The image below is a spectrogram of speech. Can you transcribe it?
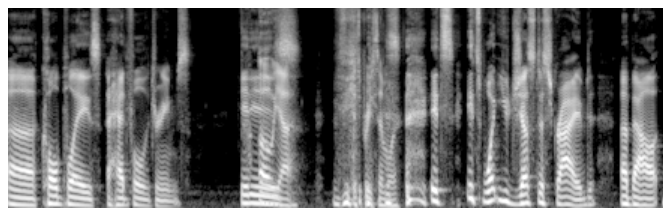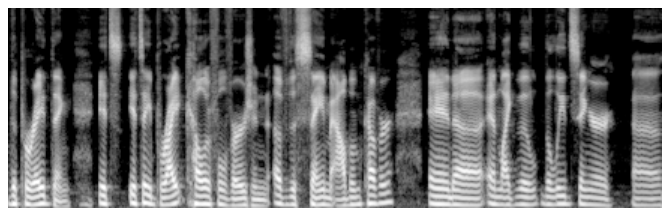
uh, Coldplay's "A Head Full of Dreams." It is. Oh, yeah. It's pretty similar. It's it's what you just described about the parade thing. It's it's a bright, colorful version of the same album cover, and uh, and like the the lead singer uh,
